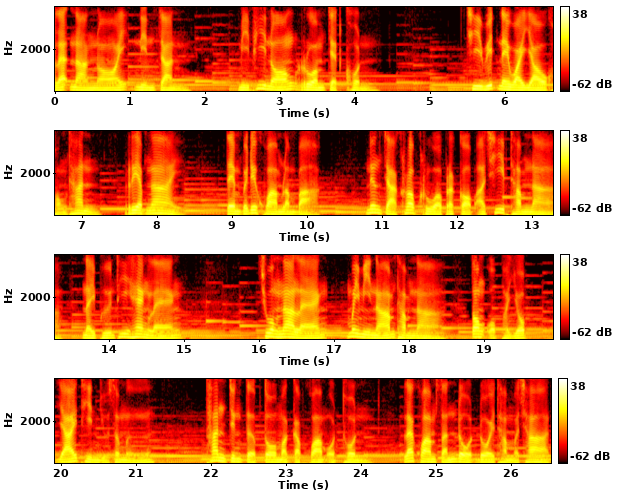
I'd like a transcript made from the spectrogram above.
และนางน้อย นินจันทร์มีพี่น้องรวมเจ็ดคน ชีวิตในวัยเยาว์ของท่านเรียบง่าย เต็มไปด้วยความลำบาก เนื่องจากครอบครัวประกอบอาชีพทำนา ในพื้นที่แห้งแล้ง ช่วงหน้าแล้งไม่มีน้ำทำนา ต้องอบพยพ ย้ายถิ่นอยู่เสมอ ท่านจึงเติบโตมากับความอดทน และความสันโดษโดยธรรมชาติ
